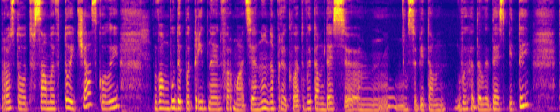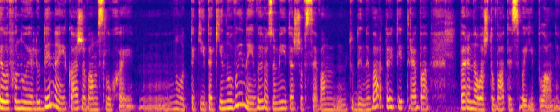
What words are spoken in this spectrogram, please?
просто от саме в той час, коли вам буде потрібна інформація. Ну, наприклад, ви там десь ем, собі там вигадали десь піти, телефонує людина і каже вам: слухай, ну, такі такі новини, і ви розумієте, що все, вам туди не варто йти, треба переналаштувати свої плани.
